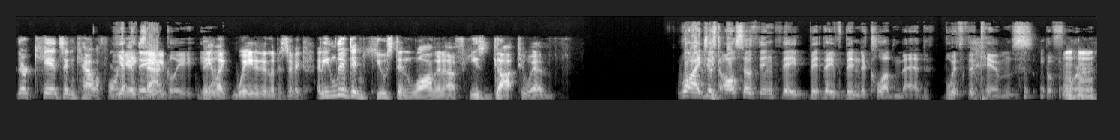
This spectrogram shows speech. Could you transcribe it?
they're kids in California. yeah, They- exactly. They, yeah. like waited in the Pacific, and he lived in Houston long enough. He's got to have. Well, I just also think they they've been to Club Med with the Kims before. Mhm.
